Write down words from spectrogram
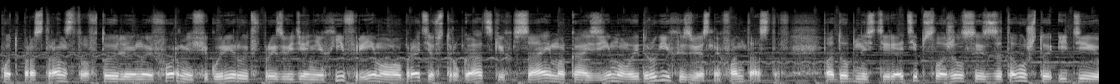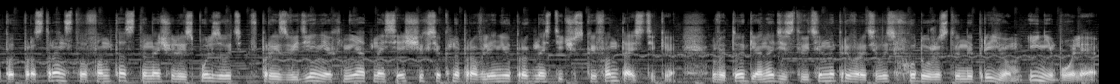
Подпространство в той или иной форме фигурирует в произведениях Ефремова, братьев Стругацких, Сайма, Казимова и других известных фантастов. Подобный стереотип сложился из-за того, что идею подпространства фантасты начали использовать в произведениях, не относящихся к направлению прогностической фантастики. В итоге она действительно превратилась в художественный прием, и не более.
